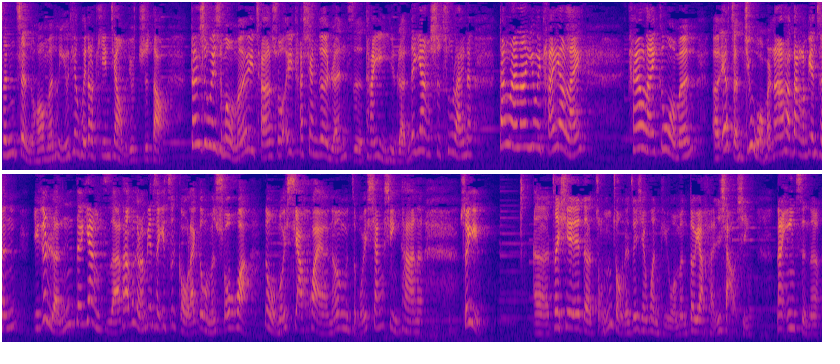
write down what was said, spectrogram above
真正的话，我们有一天回到天家，我们就知道。但是为什么我们会常常说，哎，他像个人子，他以人的样式出来呢？当然了，因为他要来。他要来跟我们，呃，要拯救我们呢，他当然变成一个人的样子啊，他不可能变成一只狗来跟我们说话，那我们会吓坏了，那我们怎么会相信他呢？所以，呃，这些的种种的这些问题，我们都要很小心。那因此呢，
